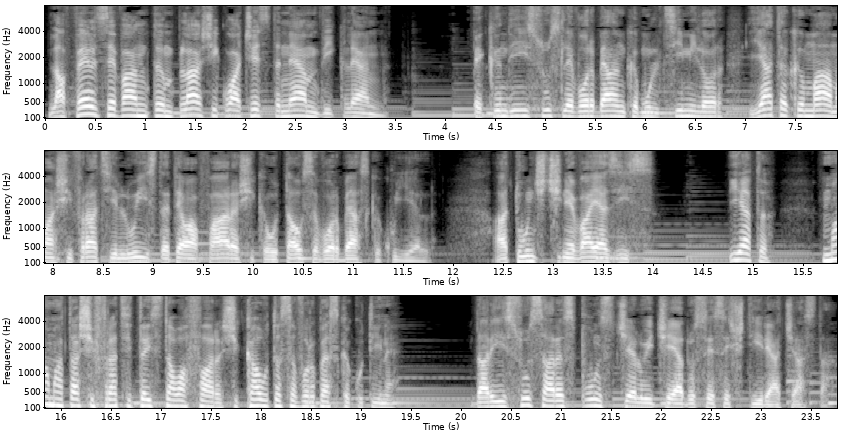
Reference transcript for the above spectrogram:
La fel se va întâmpla și cu acest neam viclean. Pe când Iisus le vorbea încă mulțimilor, iată că mama și frații lui stăteau afară și căutau să vorbească cu el. Atunci cineva i-a zis, Iată, mama ta și frații tăi stau afară și caută să vorbească cu tine. dar Iisus a răspuns celui ce i-a dusese știrea aceasta.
